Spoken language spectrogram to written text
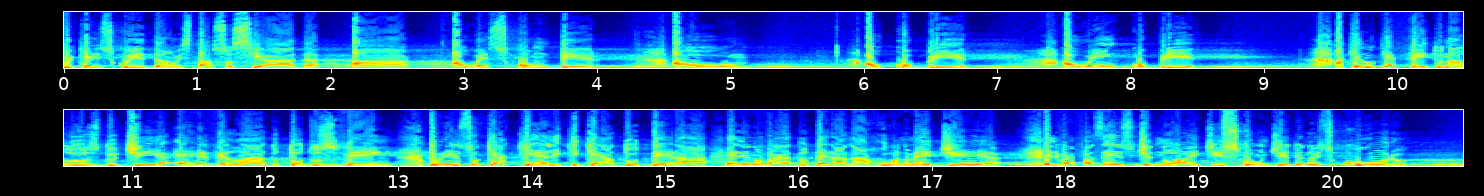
porque a escuridão está associada a, ao esconder, ao, ao cobrir, ao encobrir. Aquilo que é feito na luz do dia é revelado, todos veem. Por isso que aquele que quer adulterar, ele não vai adulterar na rua no meio-dia. Ele vai fazer isso de noite, escondido e no escuro.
